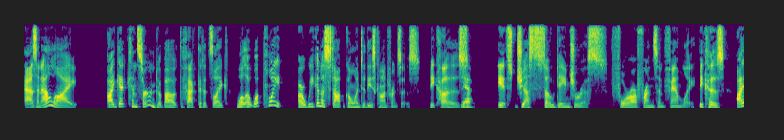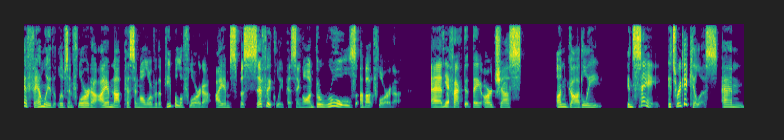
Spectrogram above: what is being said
as an ally, I get concerned about the fact that it's like, well, at what point are we going to stop going to these conferences? Because Yeah. It's just so dangerous for our friends and family. Because I have family that lives in Florida. I am not pissing all over the people of Florida. I am specifically pissing on the rules about Florida and Yeah. the fact that they are just ungodly insane. It's ridiculous. And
